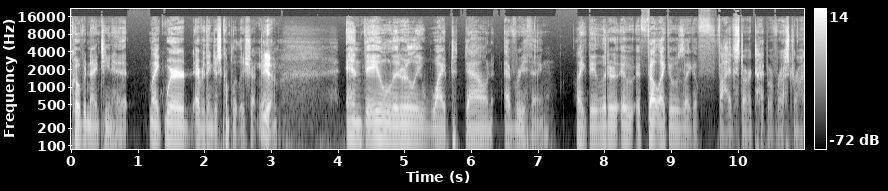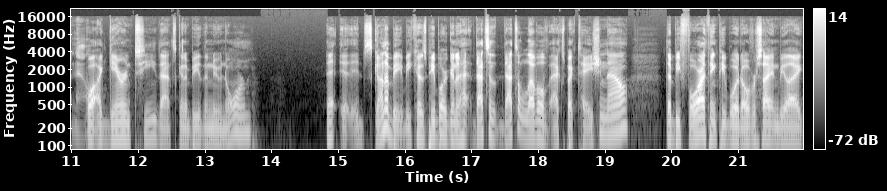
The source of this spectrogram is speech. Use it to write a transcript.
COVID nineteen hit, like where everything just completely shut down. Yeah. and they literally wiped down everything. Like they literally, it, it felt like it was like a five star type of restaurant now. Well, I guarantee that's going to be the new norm. It, it- it's going to be because people are going to. Ha- that's a that's a level of expectation now that before I think people would oversight and be like,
